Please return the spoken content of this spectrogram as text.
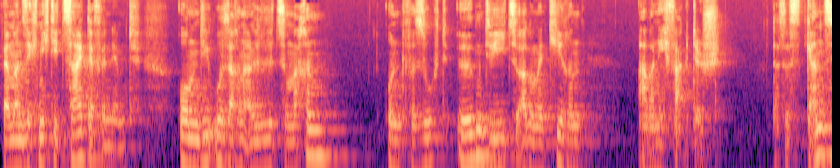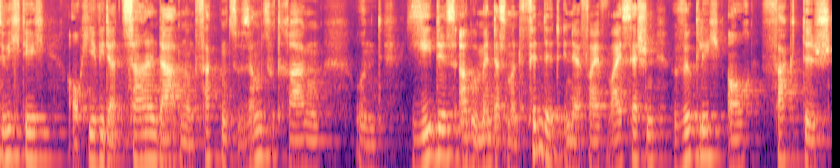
wenn man sich nicht die Zeit dafür nimmt um die Ursachenanalyse zu machen und versucht irgendwie zu argumentieren, aber nicht faktisch. Das ist ganz wichtig, auch hier wieder Zahlen, Daten und Fakten zusammenzutragen und jedes Argument, das man findet in der 5Y-Session, wirklich auch faktisch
